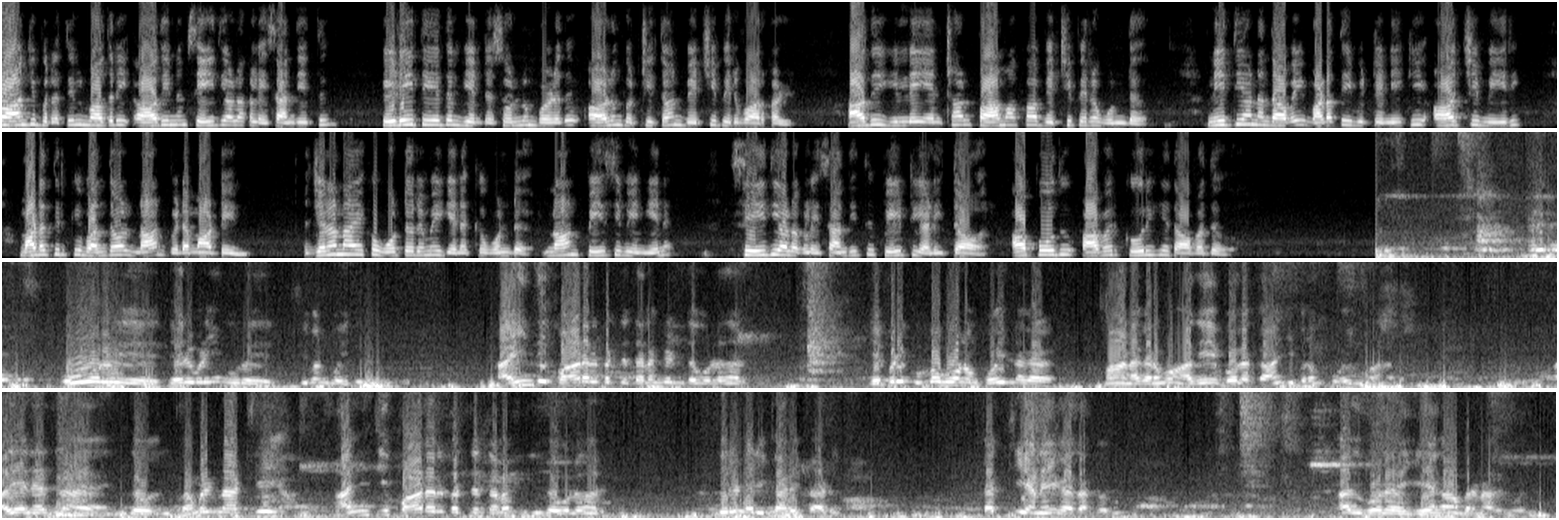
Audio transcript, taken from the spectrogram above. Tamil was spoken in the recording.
காஞ்சிபுரத்தில் மதுரை ஆதீனம் செய்தியாளர்களை சந்தித்து இடைத்தேர்தல் என்று சொல்லும் பொழுது ஆளுங்கட்சிதான் வெற்றி பெறுவார்கள். அது இல்லை என்றால் பாமக வெற்றி பெற உண்டு. நித்யானந்தாவை மடத்தை விட்டு நீக்கி ஆட்சி மீறி மடத்திற்கு வந்தால் நான் விடமாட்டேன். ஜனநாயக ஓட்டுரிமை எனக்கு உண்டு. நான் பேசுவேன் என செய்தியாளர்களை சந்தித்து பேட்டி அளித்தார். அப்போது அவர் கூறியதாவது. ஒவ்வொரு தெருவிலையும் ஒரு சிவன் கோயில் இருக்குது ஐந்து பாடல் பெற்ற தலங்கள் இந்த ஊரில் தான் இருக்கு. எப்படி கும்பகோணம் கோயில் நகர மாநகரமும் அதே போல காஞ்சிபுரம் கோயில் மாநகரம். அதே நேரத்தில் இந்த தமிழ்நாட்டிலே அஞ்சு பாடல் பெற்ற தலம் இந்த ஊரில் தான் இருக்கு. திருநெறி காரைக்காடு கச்சி அநேகாதங்கம் அதுபோல ஏகாம்பரநாதர் கோயில்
